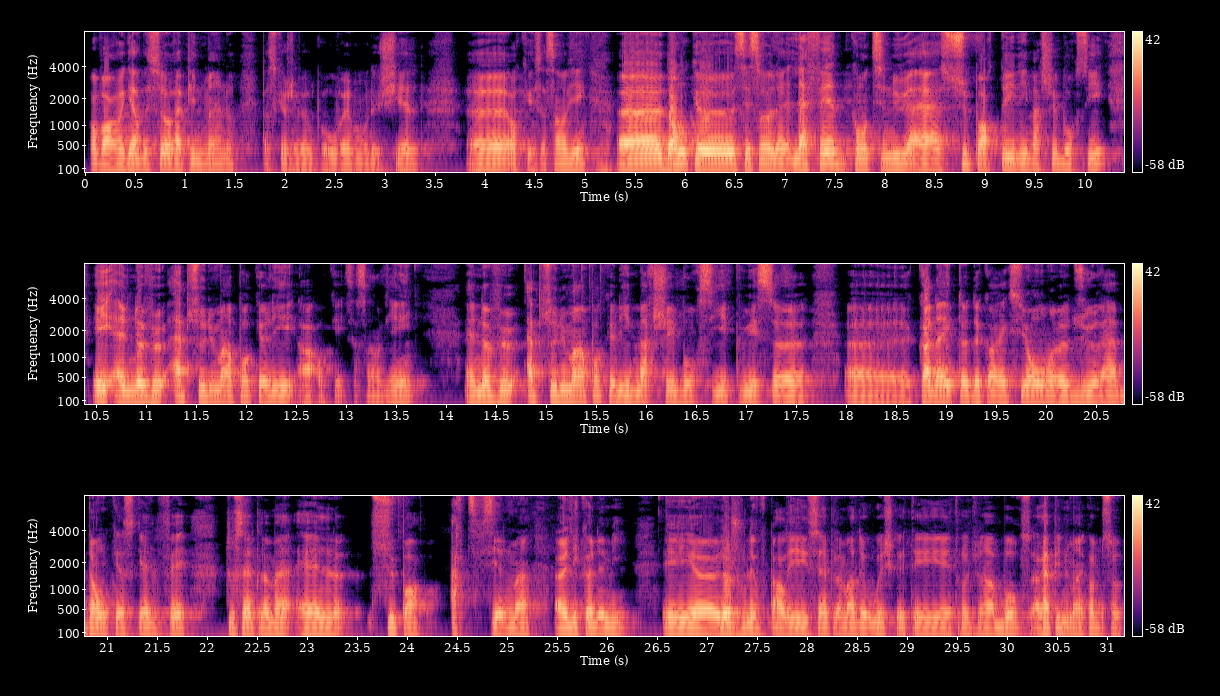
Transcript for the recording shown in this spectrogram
On va regarder ça rapidement, là, parce que je vais pas ouvrir mon logiciel. Euh, OK, ça s'en vient. Euh, donc, euh, c'est ça, la, Fed continue à supporter les marchés boursiers et elle ne veut absolument pas que les... Ah, OK, ça s'en vient. Elle ne veut absolument pas que les marchés boursiers puissent connaître de corrections durables. Donc, ce qu'elle fait, tout simplement, elle supporte artificiellement l'économie. Et euh, là, je voulais vous parler simplement de Wish qui a été introduit en bourse rapidement comme ça,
